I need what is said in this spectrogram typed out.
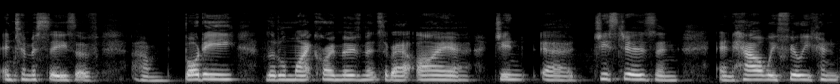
intimacies of um, body, little micro movements of our eye, uh, gen, uh, gestures, and, and how we feel. You can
